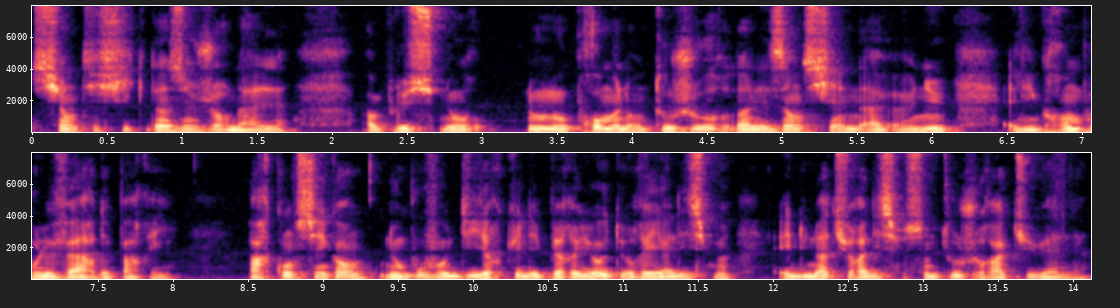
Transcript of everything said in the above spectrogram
scientifique dans un journal. En plus, nous nous promenons toujours dans les anciennes avenues et les grands boulevards de Paris. Par conséquent, nous pouvons dire que les périodes de réalisme et du naturalisme sont toujours actuelles.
